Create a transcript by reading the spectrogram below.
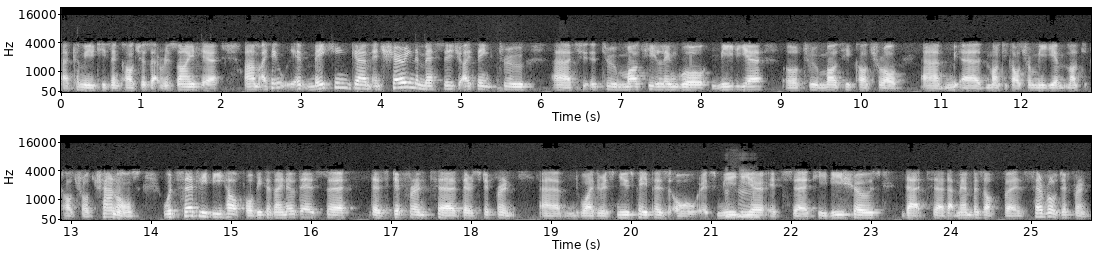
uh, communities and cultures that reside here. Um, I think making um, and sharing the message, I think through uh, to, through multilingual media or through multicultural. Uh, uh, multicultural media, multicultural channels would certainly be helpful because I know there's uh, there's different uh, there's different whether it's newspapers or it's media, mm-hmm. it's TV shows that that members of several different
